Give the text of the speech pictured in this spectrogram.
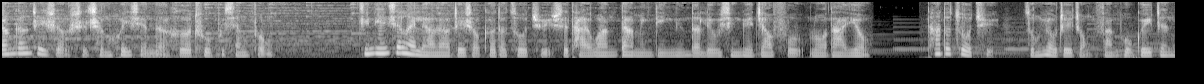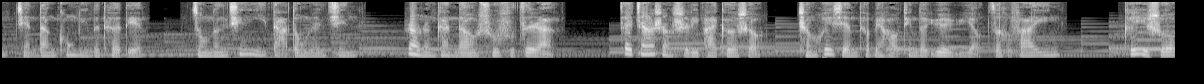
刚刚这首是陈慧娴的《何处不相逢》。今天先来聊聊这首歌的作曲是台湾大名鼎鼎的流行乐教父罗大佑。他的作曲总有这种返璞归真、简单空灵的特点，总能轻易打动人心，让人感到舒服自然。再加上实力派歌手陈慧娴特别好听的粤语咬字和发音，可以说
